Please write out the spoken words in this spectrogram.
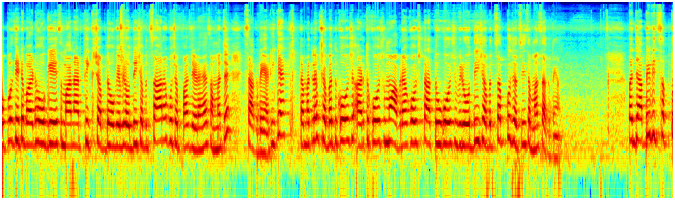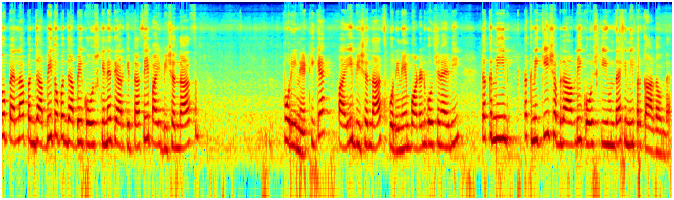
ਆਪੋਜ਼ਿਟ ਵਰਡ ਹੋ ਗਏ ਸਮਾਨਾਰਥਿਕ ਸ਼ਬਦ ਹੋ ਗਏ ਵਿਰੋਧੀ ਸ਼ਬਦ ਸਾਰਾ ਕੁਝ ਆਪਾਂ ਜਿਹੜਾ ਹੈ ਸਮਝ ਸਕਦੇ ਹਾਂ ਠੀਕ ਹੈ ਤਾਂ ਮਤਲਬ ਸ਼ਬਦ ਕੋਸ਼ ਅਰਥ ਕੋਸ਼ ਮੁਹਾਵਰਾ ਕੋਸ਼ ਧਾਤੂ ਕੋਸ਼ ਵਿਰੋਧੀ ਸ਼ਬਦ ਸਭ ਕੁਝ ਅਸੀਂ ਸਮਝ ਸਕਦੇ ਹਾਂ ਪੰਜਾਬੀ ਵਿੱਚ ਸਭ ਤੋਂ ਪਹਿਲਾਂ ਪੰਜਾਬੀ ਤੋਂ ਪੰਜਾਬੀ ਕੋਸ਼ ਕਿਨੇ ਤਿਆਰ ਕੀਤਾ ਸੀ ਭਾਈ ਬਿਸ਼ਨਦਾਸ ਪੁਰੀ ਨੇ ਠੀਕ ਹੈ ਭਾਈ ਬਿਸ਼ਨਦਾਸ ਪੁਰੀ ਨੇ ਇੰਪੋਰਟੈਂਟ ਕੁਐਸਚਨ ਹੈ ਵੀ ਤਕਨੀਕ ਤਕਨੀਕੀ ਸ਼ਬਦਾਵਲੀ ਕੋਸ਼ ਕੀ ਹੁੰਦਾ ਹੈ ਕਿੰਨੀ ਪ੍ਰਕਾਰ ਦਾ ਹੁੰਦਾ ਹੈ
